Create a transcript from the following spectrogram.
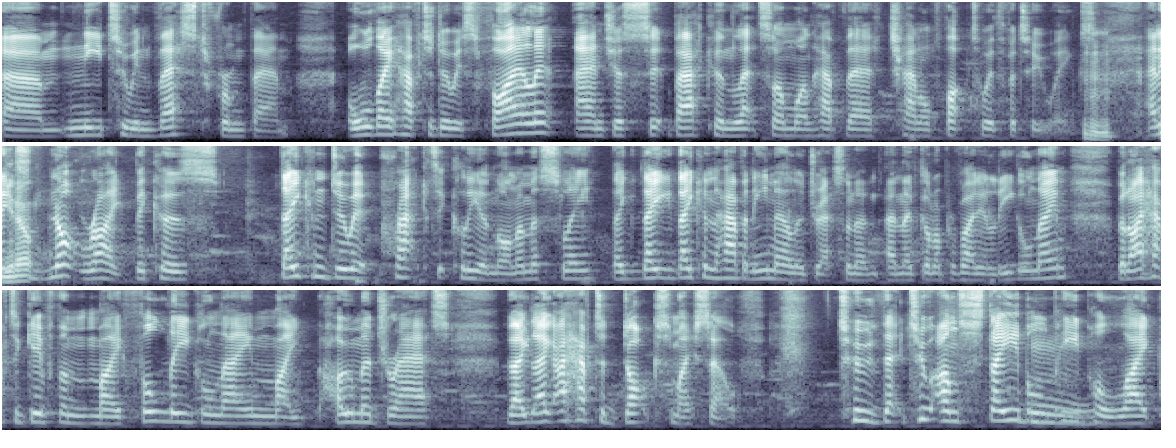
um, need to invest from them. All they have to do is file it and just sit back and let someone have their channel fucked with for two weeks. And You it's know- not right because they can do it practically anonymously. They, they, they can have an email address and, a, and they've got to provide a legal name, but I have to give them my full legal name, my home address. Like, like I have to dox myself to the, to unstable hmm. people like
